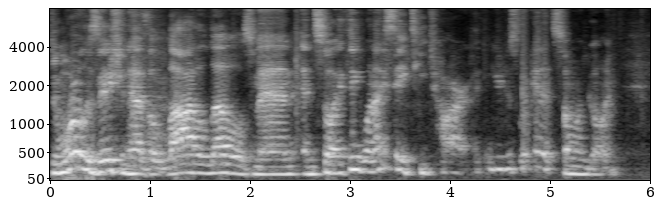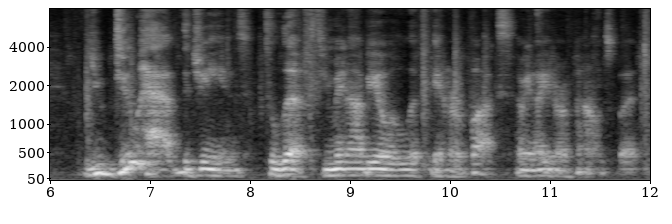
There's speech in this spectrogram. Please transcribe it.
Demoralization has a lot of levels, man. And so I think when I say teach hard, I think you're just looking at someone going, you do have the genes to lift. You may not be able to lift 800 bucks. I mean, not 800 pounds, but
